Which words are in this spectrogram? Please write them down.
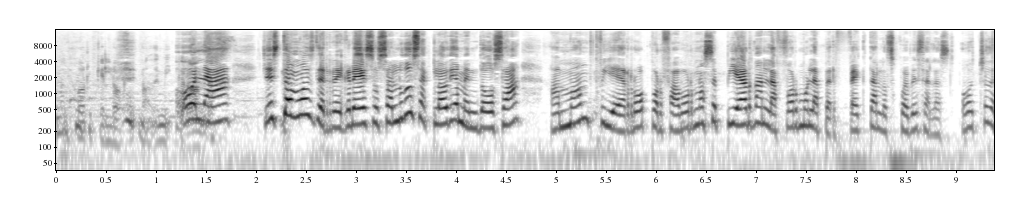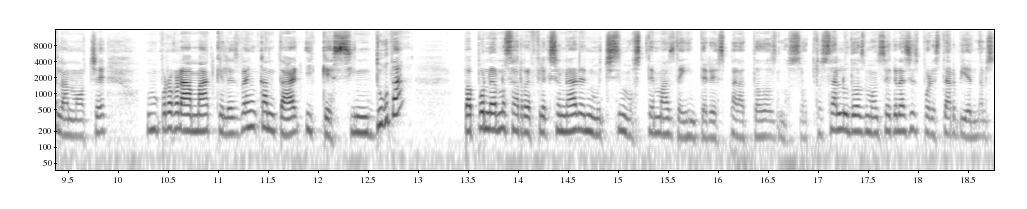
Mejor que el de Hola, ya estamos de regreso. Saludos a Claudia Mendoza, a Montfierro. Por favor, no se pierdan la fórmula perfecta los jueves a las 8 de la noche. Un programa que les va a encantar y que sin duda va a ponernos a reflexionar en muchísimos temas de interés para todos nosotros. Saludos, Monse, gracias por estar viéndonos.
